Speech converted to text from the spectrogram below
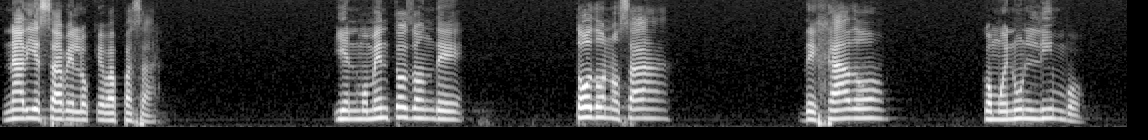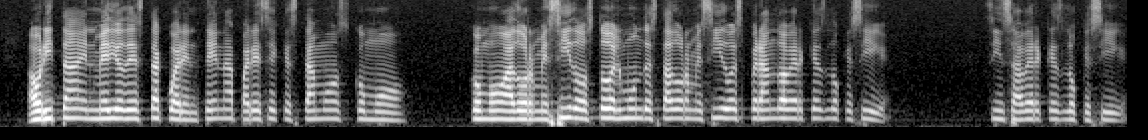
Nadie sabe lo que va a pasar. Y en momentos donde todo nos ha dejado como en un limbo, Ahorita en medio de esta cuarentena parece que estamos como, como adormecidos, todo el mundo está adormecido esperando a ver qué es lo que sigue, sin saber qué es lo que sigue.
